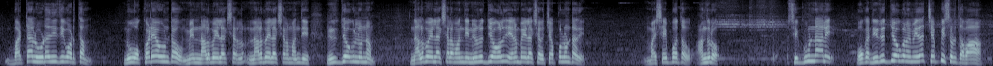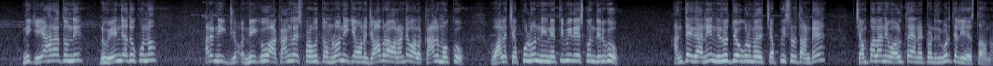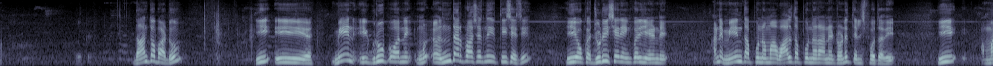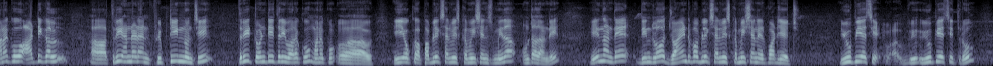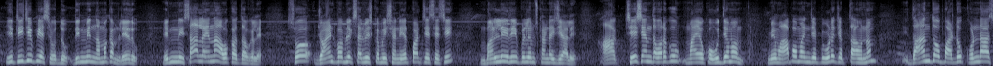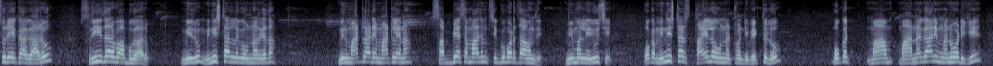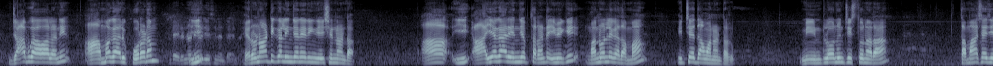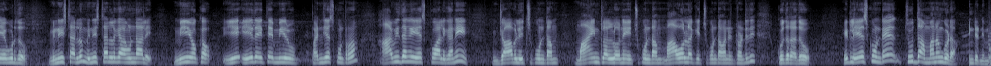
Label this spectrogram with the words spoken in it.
బట్టలు ఊడదీతి కొడతాం. నువ్వు ఒక్కడే ఉంటావు. మేము నలభై లక్షలు నలభై లక్షల మంది నిరుద్యోగులు ఉన్నాం. నలభై లక్షల మంది నిరుద్యోగులు ఎనభై లక్షల చెప్పులు ఉంటుంది మసి అయిపోతావు. అందులో సిగ్గుండాలి. ఒక నిరుద్యోగుల మీద చెప్పిస్తుంటావా నీకు ఏ అర్హత ఉంది? నువ్వేం చదువుకున్నావు? అరే నీకు జా- నీకు ఆ కాంగ్రెస్ ప్రభుత్వంలో నీకు ఏమైనా జాబ్ రావాలంటే వాళ్ళ కాలు మొక్కు. వాళ్ళ చెప్పులు నీ నెత్తి మీద వేసుకొని తిరుగు. అంతేగాని నిరుద్యోగుల మీద చెప్పిస్తుంటా అంటే చెంపలని వలుతాయి అనేటువంటిది కూడా తెలియజేస్తా ఉన్నా. దాంతోపాటు ఈ ఈ మెయిన్ ఈ గ్రూప్ వన్ని ఎంటర్ ప్రాసెస్ని తీసేసి ఈ యొక్క జుడిషియరీ ఎంక్వైరీ చేయండి. అంటే మెయిన్ తప్పున్నామా వాళ్ళు తప్పున్నారా అనేటువంటిది తెలిసిపోతుంది. ఈ మనకు article three hundred and fifteen నుంచి త్రీ ట్వంటీ త్రీ వరకు మనకు ఈ యొక్క పబ్లిక్ సర్వీస్ కమిషన్స్ మీద ఉంటుందండి. ఏంటంటే దీంట్లో జాయింట్ పబ్లిక్ సర్వీస్ కమిషన్ ఏర్పాటు చేయొచ్చు. యూపీఎస్సీ యూపీఎస్సీ త్రూ ఈ టీజీపీఎస్సీ వద్దు దీని మీద నమ్మకం లేదు. ఎన్నిసార్లు అయినా అవకతవకలే. So joint public service commission ఏర్పాటు చేసేసి మళ్ళీ రీప్రిలిమ్స్ కండక్ట్ చేయాలి. ఆ చేసేంత వరకు మా యొక్క ఉద్యమం మేము ఆపమని చెప్పి కూడా చెప్తా ఉన్నాం. దాంతోపాటు కొండా సురేఖ గారు శ్రీధర్ బాబు గారు మీరు మినిస్టర్లుగా ఉన్నారు కదా. మీరు మాట్లాడే మాటలేనా? సభ్య సమాజం సిగ్గుపడతా ఉంది. మిమ్మల్ని చూసి ఒక మినిస్టర్ స్థాయిలో ఉన్నటువంటి వ్యక్తులు ఒక మా మా అన్నగారి మనవడికి జాబ్ కావాలని ఆ అమ్మగారు కోరడం ఏరోనాటికల్ ఇంజనీరింగ్ చేసిండంట. ఆ ఈ ఆ అయ్యగారు ఏం చెప్తారంటే ఈమెకి మనోళ్ళే కదమ్మా ఇచ్చేద్దామని అంటారు. మీ ఇంట్లో నుంచి ఇస్తున్నారా? తమాషా చేయకూడదు. మినిస్టర్లు మినిస్టర్లుగా ఉండాలి. మీ యొక్క ఏ ఏదైతే మీరు పని చేసుకుంటారో ఆ విధంగా వేసుకోవాలి కానీ జాబులు ఇచ్చుకుంటాం మా ఇంట్లలోనే ఇచ్చుకుంటాం మా వాళ్ళకి ఇచ్చుకుంటాం అనేటువంటిది కుదరదు. ఇట్లా వేసుకుంటే చూద్దాం మనం కూడా. ఏంటండి?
